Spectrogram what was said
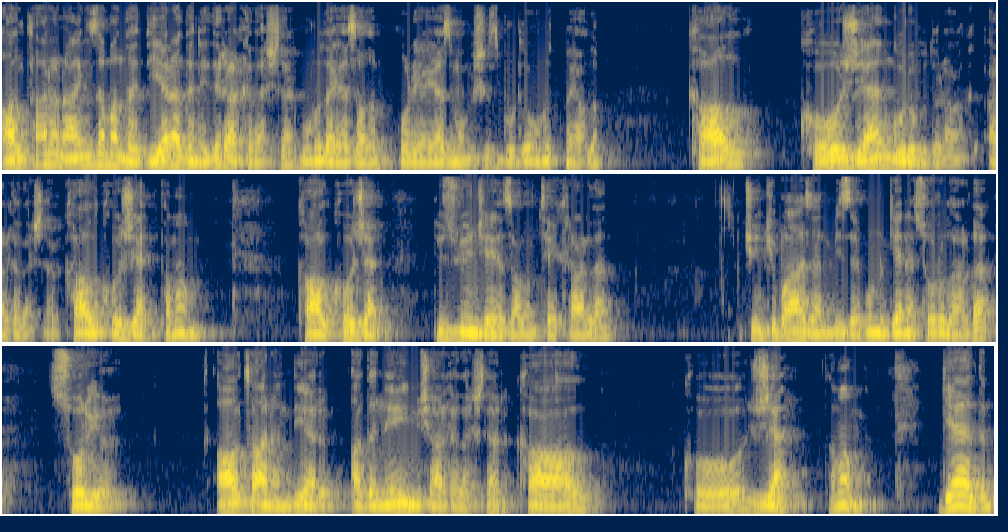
6A'nın aynı zamanda diğer adı nedir arkadaşlar? Bunu da yazalım. Oraya yazmamışız. Burada unutmayalım. Kalkojen grubudur arkadaşlar. Kalkojen tamam mı? Kalkojen. Düzgünce yazalım tekrardan. Çünkü bazen bize bunu gene sorularda soruyor. 6A'nın diğer adı neymiş arkadaşlar? Kalkojen. Tamam mı? Geldim.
